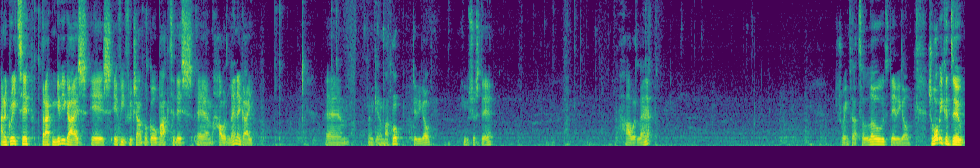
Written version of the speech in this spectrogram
And a great tip that I can give you guys is if you for example go back to this um, Howard Leonard guy. Um, let me get him back up there we go. He was just there. Howard Leonard. Just waiting for that to load. There we go. So what we could do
